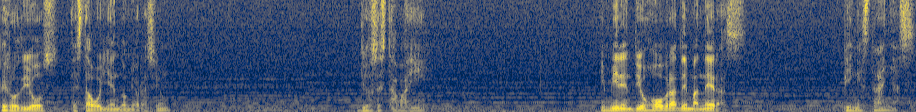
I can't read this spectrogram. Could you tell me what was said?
Pero Dios estaba oyendo mi oración. Dios estaba ahí. Y miren, Dios obra de maneras bien extrañas.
